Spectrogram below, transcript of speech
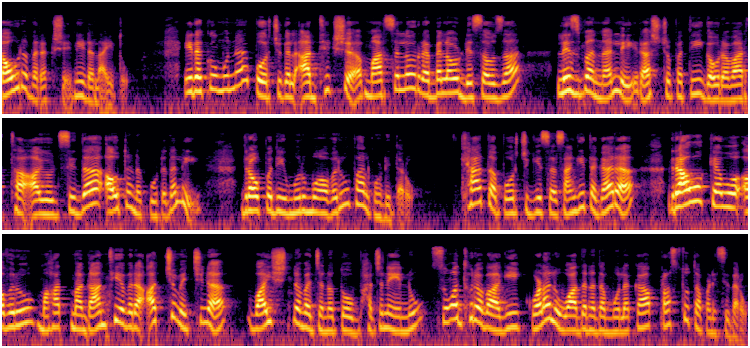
ಗೌರವ ರಕ್ಷೆ ನೀಡಲಾಯಿತು. ಇದಕ್ಕೂ ಮುನ್ನ ಪೋರ್ಚುಗಲ್ ಅಧ್ಯಕ್ಷ ಮಾರ್ಸೆಲೋ ರೆಬೆಲೋ ಡಿಸೌಜಾ ಲಿಸ್ಬನ್ನಲ್ಲಿ ರಾಷ್ಟ್ರಪತಿ ಗೌರವಾರ್ಥ ಆಯೋಜಿಸಿದ್ದ ಔತಣಕೂಟದಲ್ಲಿ ದ್ರೌಪದಿ ಮುರ್ಮು ಅವರು ಪಾಲ್ಗೊಂಡಿದ್ದರು. ಖ್ಯಾತ ಪೋರ್ಚುಗೀಸ್ ಸಂಗೀತಗಾರ ರಾವೋ ಕ್ಯಾವೋ ಅವರು ಮಹಾತ್ಮ ಗಾಂಧಿಯವರ ಅಚ್ಚುಮೆಚ್ಚಿನ ವೈಷ್ಣವ ಜನತೋ ಭಜನೆಯನ್ನು ಸುಮಧುರವಾಗಿ ಕೊಳಲು ವಾದನದ ಮೂಲಕ ಪ್ರಸ್ತುತಪಡಿಸಿದರು.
